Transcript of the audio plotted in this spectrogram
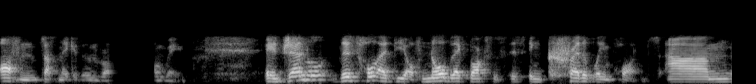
often just make it in the wrong way in general, this whole idea of no black boxes is incredibly important. Um,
